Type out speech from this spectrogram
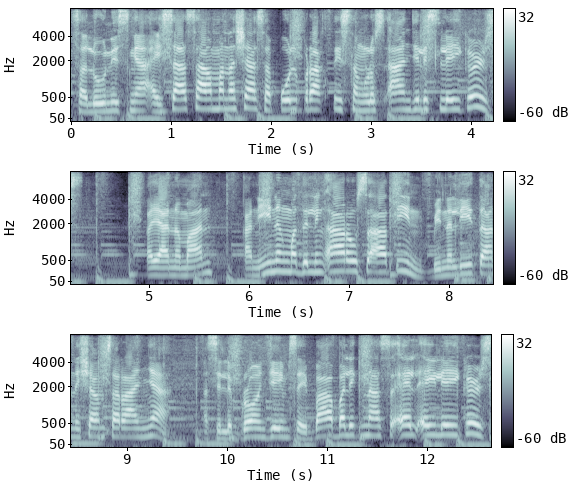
sa lunis nga ay sasama na siya sa full practice ng Los Angeles Lakers. Kaya naman, kaninang madaling araw sa atin, binalita ni Sham Saranya na si Lebron James ay babalik na sa LA Lakers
